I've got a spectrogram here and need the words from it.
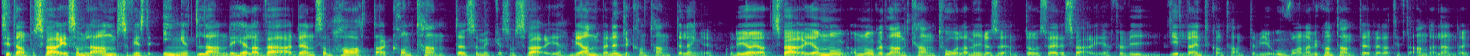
Tittar man på Sverige som land så finns det inget land i hela världen som hatar kontanter så mycket som Sverige. Vi använder inte kontanter längre och det gör ju att Sverige, om, no om något land kan tåla minusräntor så är det Sverige. För vi gillar inte kontanter, vi är ovana vid kontanter relativt andra länder.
